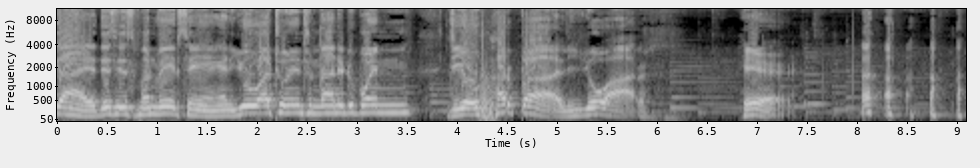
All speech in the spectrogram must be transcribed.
guys, this is Manveer Singh and you are tuning to 92. Geo Harpal. You are here.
